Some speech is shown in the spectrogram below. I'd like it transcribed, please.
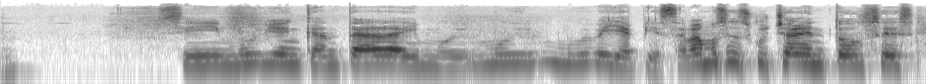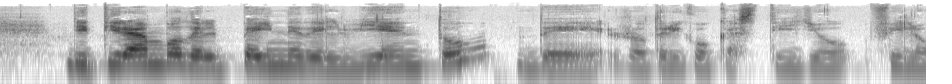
¿no? Sí, muy bien cantada y muy, muy, muy bella pieza. Vamos a escuchar entonces Ditirambo del Peine del Viento de Rodrigo Castillo Filo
